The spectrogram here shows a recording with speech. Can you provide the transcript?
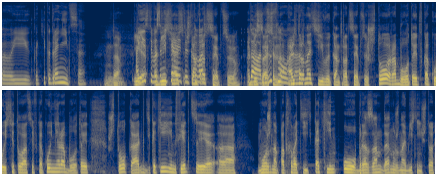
и какие-то границы. Да. И а если вы замечаете, что контрацепцию ваш... обязательно, да, альтернативы контрацепции, что работает, в какой ситуации, в какой не работает, что, как, какие инфекции э, можно подхватить, каким образом, да, нужно объяснить, что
